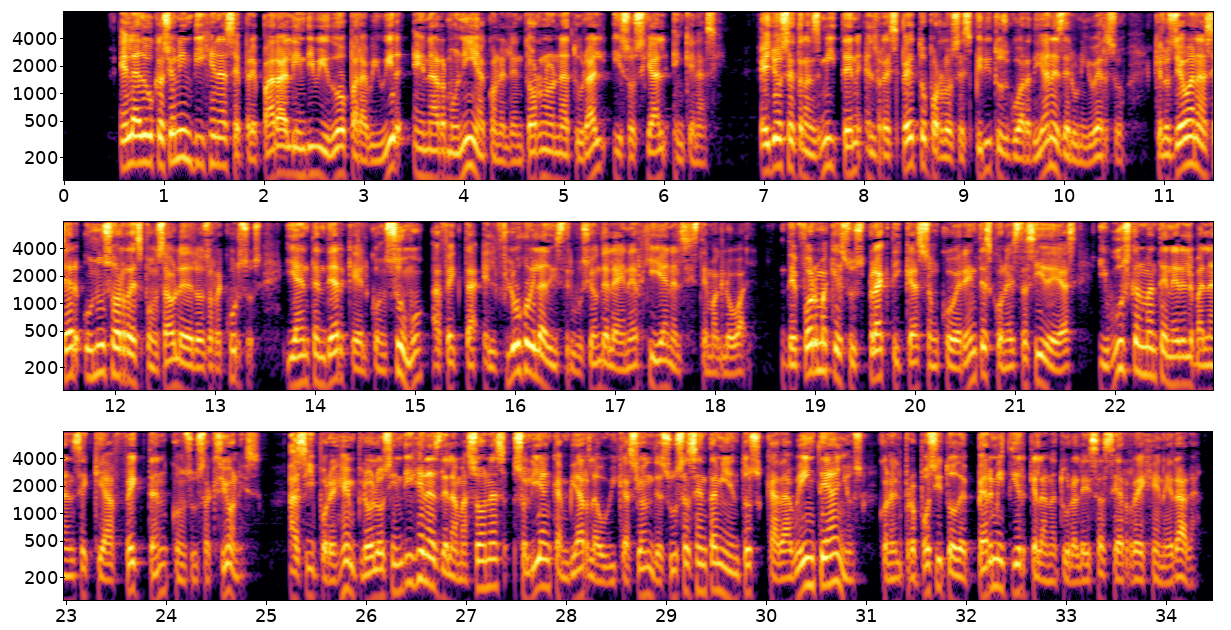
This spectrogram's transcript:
En la educación indígena se prepara al individuo para vivir en armonía con el entorno natural y social en que nace. Ellos se transmiten el respeto por los espíritus guardianes del universo, que los llevan a hacer un uso responsable de los recursos y a entender que el consumo afecta el flujo y la distribución de la energía en el sistema global. De forma que sus prácticas son coherentes con estas ideas y buscan mantener el balance que afectan con sus acciones. Así, por ejemplo, los indígenas del Amazonas solían cambiar la ubicación de sus asentamientos cada 20 años, con el propósito de permitir que la naturaleza se regenerara.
